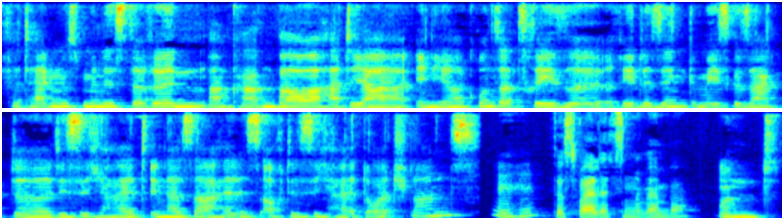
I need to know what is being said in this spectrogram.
Verteidigungsministerin Pam Karrenbauer hatte ja in ihrer Grundsatzrede Rede sinngemäß gesagt, äh, die Sicherheit in der Sahel ist auch die Sicherheit Deutschlands. Mhm, das war letzten November. Und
